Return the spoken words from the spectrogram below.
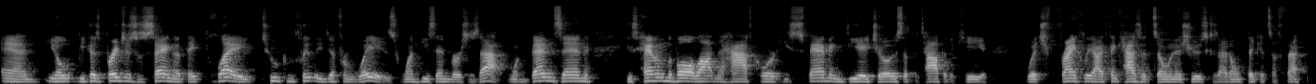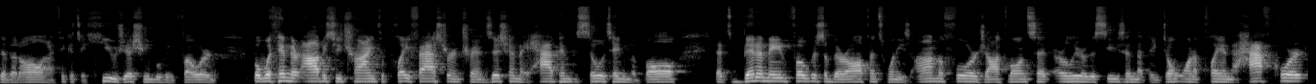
And, you know, because Bridges is saying that they play two completely different ways when he's in versus out. When Ben's in, he's handling the ball a lot in the half court. He's spamming DHOs at the top of the key which frankly I think has its own issues because I don't think it's effective at all. And I think it's a huge issue moving forward. But with him, they're obviously trying to play faster in transition. They have him facilitating the ball. That's been a main focus of their offense when he's on the floor. Jacque Vaughn said earlier this season that they don't want to play in the half court,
